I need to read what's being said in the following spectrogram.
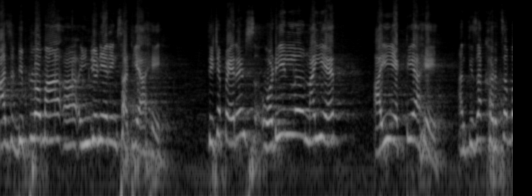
आज डिप्लोमा इंजिनिअरिंगसाठी आहे. तिचे पेरेंट्स वडील नाही आहेत आई एकटी आहे आणि तिचा खर्च ब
